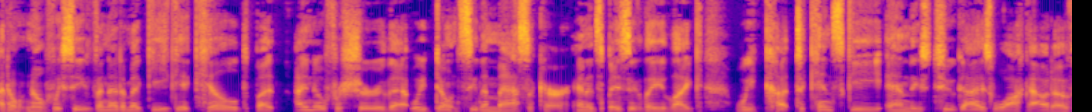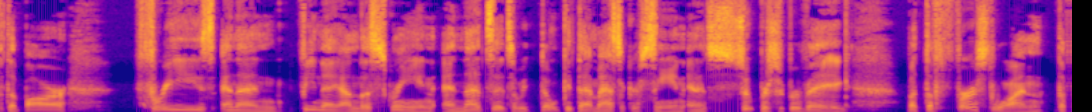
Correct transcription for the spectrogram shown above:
I don't know if we see Vonetta McGee get killed, but I know for sure that we don't see the massacre. And it's basically like we cut to Kinski and these two guys walk out of the bar, freeze, and then Fine on the screen. And that's it. So we don't get that massacre scene and it's super, super vague. But the first one, the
